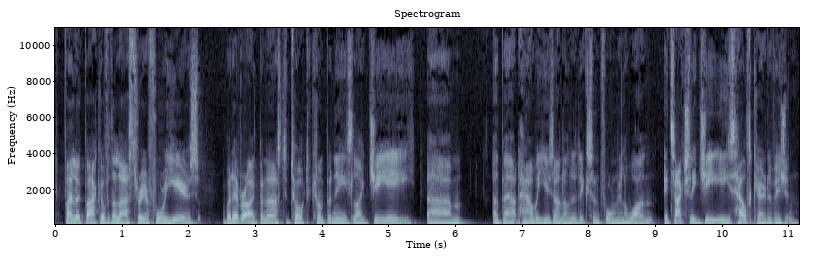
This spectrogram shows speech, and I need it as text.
if I look back over the last three or four years, whenever I've been asked to talk to companies like GE um, about how we use analytics in Formula One, it's actually GE's healthcare division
